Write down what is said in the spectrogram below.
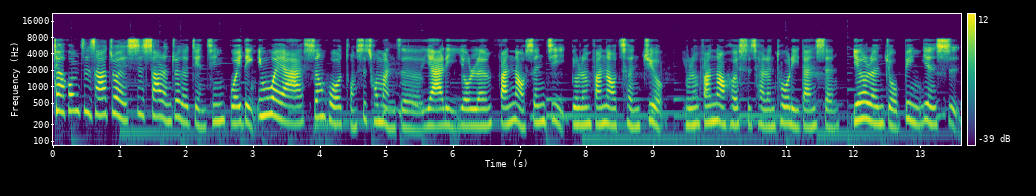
架空自杀罪是杀人罪的减轻规定，因为啊，生活总是充满着压力，有人烦恼生计，有人烦恼成就，有人烦恼何时才能脱离单身，也有人久病厌世。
